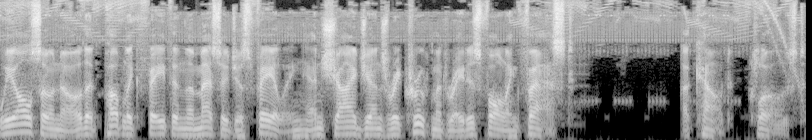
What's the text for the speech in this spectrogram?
We also know that public faith in the message is failing and Shai-Gen's recruitment rate is falling fast. Account closed.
